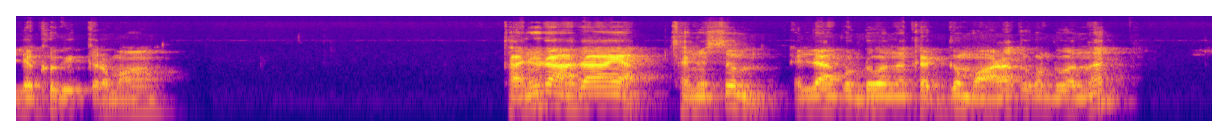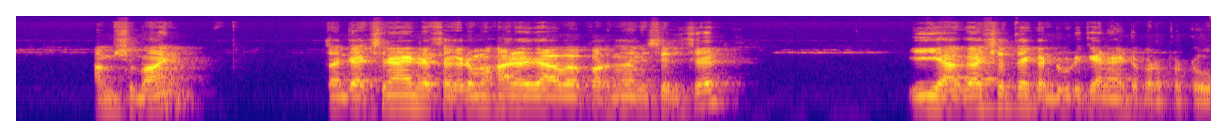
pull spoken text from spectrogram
ലഘുവിക്രമ. ധനുരാദായ ധനുസ്സും എല്ലാം കൊണ്ടുവന്ന് ഖഡ്ഗം വാളൊക്കെ കൊണ്ടുവന്ന് അംശുമാൻ തന്റെ അച്ഛനായുള്ള സകര മഹാരാജാവ് പറഞ്ഞതനുസരിച്ച് ഈ ആകാശത്തെ കണ്ടുപിടിക്കാനായിട്ട് പുറപ്പെട്ടു.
